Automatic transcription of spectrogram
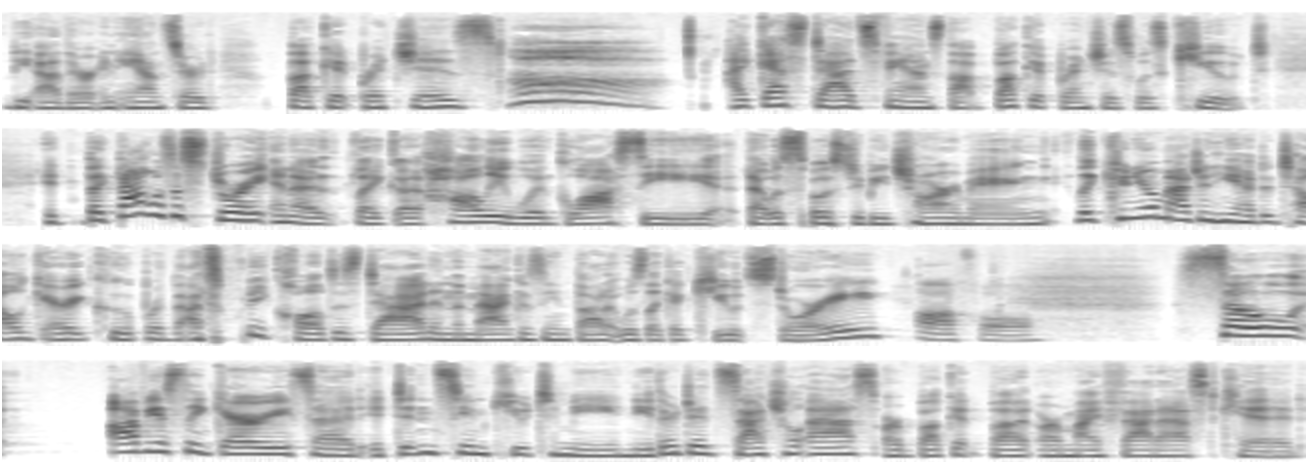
the other and answered, Bucket Britches. I guess dad's fans thought Bucket Britches was cute. It like that was a story in a like a Hollywood glossy that was supposed to be charming. Like, can you imagine he had to tell Gary Cooper that's what he called his dad and the magazine thought it was like a cute story? Awful. So Obviously, Gary said, It didn't seem cute to me. Neither did Satchel Ass or Bucket Butt or My Fat Assed Kid.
